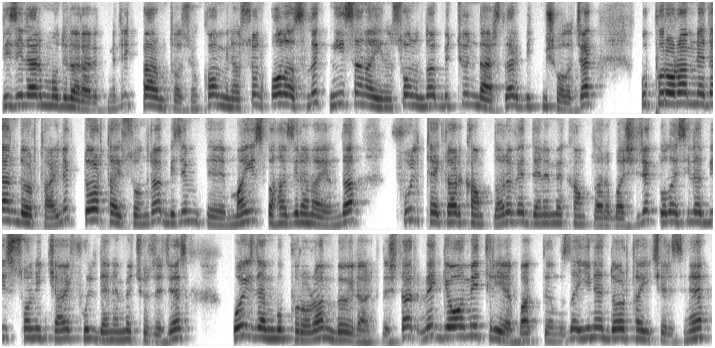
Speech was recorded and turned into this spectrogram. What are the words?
Diziler, modüler aritmetik, permütasyon, kombinasyon, olasılık Nisan ayının sonunda bütün dersler bitmiş olacak. Bu program neden 4 aylık? 4 ay sonra bizim e, Mayıs ve Haziran ayında full tekrar kampları ve deneme kampları başlayacak. Dolayısıyla biz son 2 ay full deneme çözeceğiz. O yüzden bu program böyle arkadaşlar. Ve geometriye baktığımızda yine 4 ay içerisine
